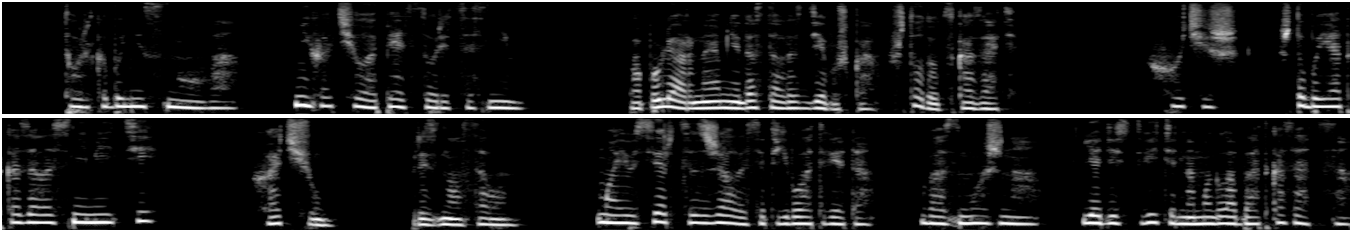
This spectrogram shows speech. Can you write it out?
— «только бы не снова. Не хочу опять ссориться с ним». Популярная мне досталась девушка, что тут сказать? «Хочешь, чтобы я отказалась с ними идти?» «Хочу», — признался он. Мое сердце сжалось от его ответа. Возможно, я действительно могла бы отказаться.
